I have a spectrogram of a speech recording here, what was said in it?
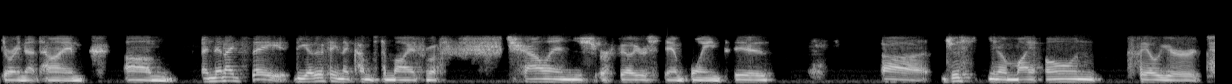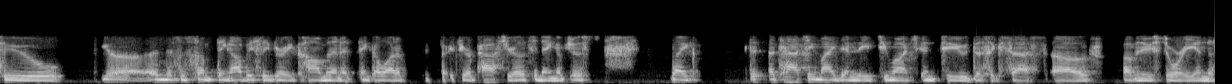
during that time. Um, and then I'd say the other thing that comes to mind from a challenge or failure standpoint is uh, just, you know, my own failure to uh, and this is something obviously very common, and I think a lot of if you're a pastor you're listening of just like th- attaching my identity too much into the success of of a new story and the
